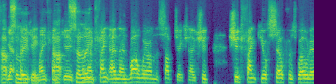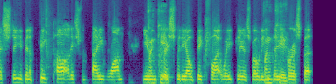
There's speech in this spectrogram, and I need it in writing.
Absolutely, yeah, thank you, mate. Thank Absolutely. you. And, um, thank, and, and while we're on the subject, you know, should should thank yourself as well, there, Stu. You've been a big part of this from day one. You thank and Chris you. with the old Big Fight Weekly as well that thank you do you. for us. But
